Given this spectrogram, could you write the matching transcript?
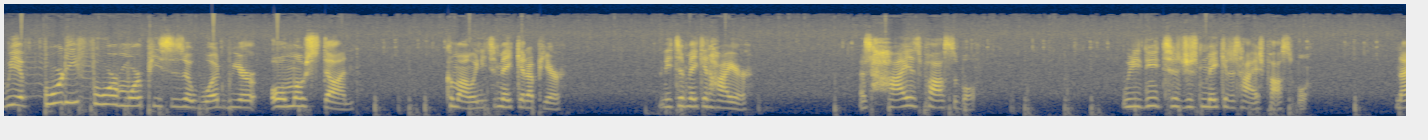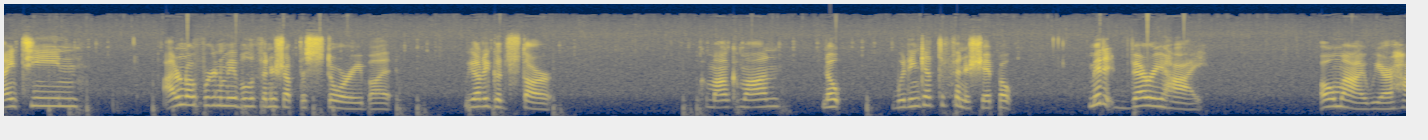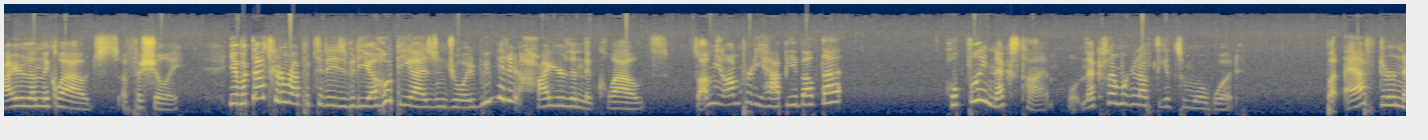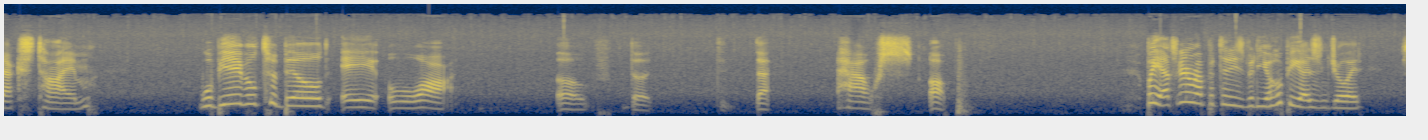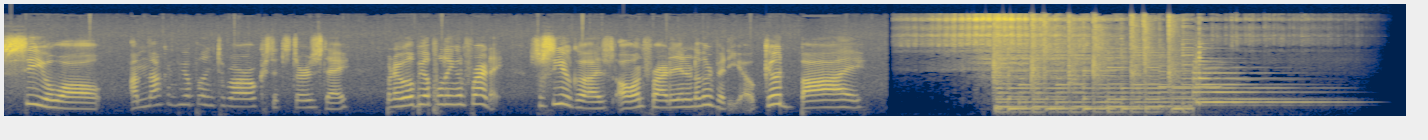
We have 44 more pieces of wood. We are almost done. Come on, we need to make it up here. We need to make it higher. As high as possible. We need to just make it as high as possible. 19... I don't know if we're going to be able to finish up the story, but we got a good start. Come on, come on. Nope. We didn't get to finish it, but made it very high. Oh my, we are higher than the clouds, officially. Yeah, but that's going to wrap up today's video. I hope you guys enjoyed. We made it higher than the clouds. So, I mean, I'm pretty happy about that. Hopefully next time. Well, next time we're going to have to get some more wood. But after next time, we'll be able to build a lot of the, the that house up. But yeah, that's going to wrap up today's video. Hope you guys enjoyed see you all. I'm not going to be uploading tomorrow because it's Thursday, but I will be uploading on Friday. So see you guys all on Friday in another video. Goodbye.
